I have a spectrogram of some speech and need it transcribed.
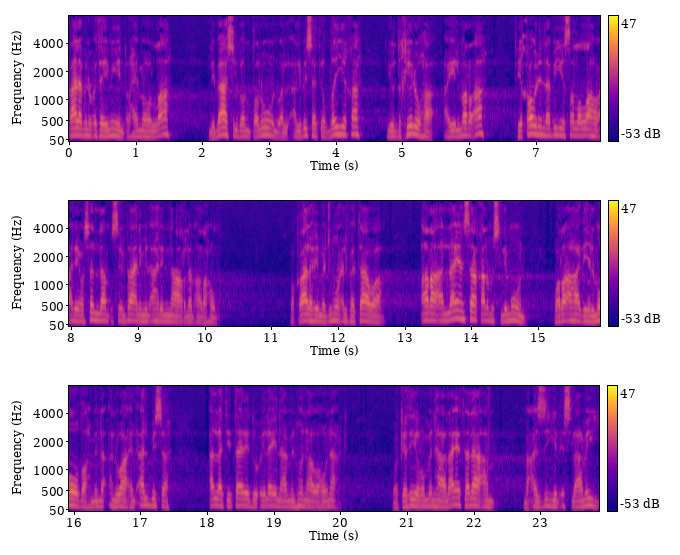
قال ابن عثيمين رحمه الله لباس البنطلون والألبسة الضيقة يدخلها أي المرأة في قول النبي صلى الله عليه وسلم صنفان من أهل النار لم ارهما وقال في مجموع الفتاوى أرى أن لا ينساق المسلمون وراء هذه الموضة من أنواع الألبسة التي ترد إلينا من هنا وهناك وكثير منها لا يتلائم مع الزي الإسلامي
